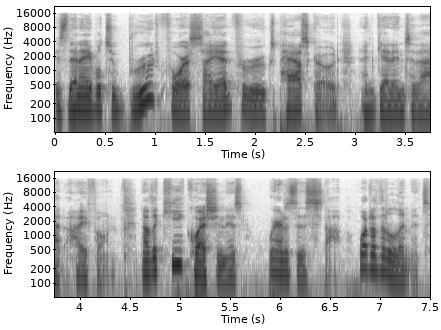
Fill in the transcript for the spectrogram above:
is then able to brute force Syed Farook's passcode and get into that iPhone. Now, the key question is where does this stop? What are the limits?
